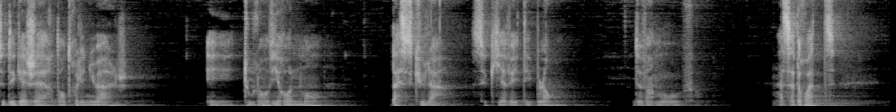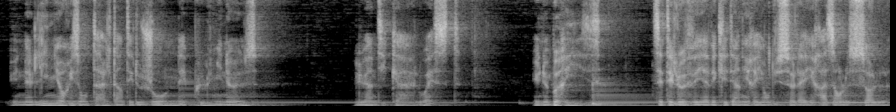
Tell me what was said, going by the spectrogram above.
Se dégagèrent d'entre les nuages, et tout l'environnement bascula, ce qui avait été blanc devint mauve. À sa droite, une ligne horizontale teintée de jaune et plus lumineuse lui indiqua l'ouest. Une brise s'était levée avec les derniers rayons du soleil rasant le sol,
